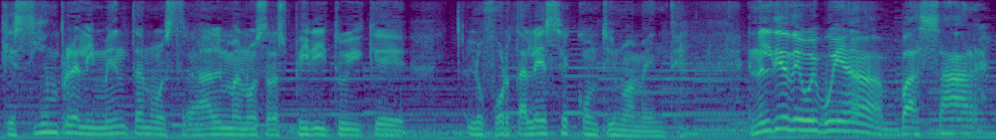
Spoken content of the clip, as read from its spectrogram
que siempre alimenta nuestra alma, nuestro espíritu y que lo fortalece continuamente. En el día de hoy voy a basar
